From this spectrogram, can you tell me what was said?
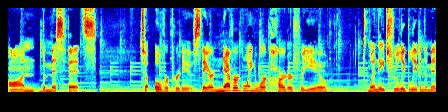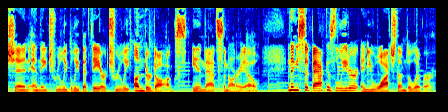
on the misfits to overproduce. They are never going to work harder for you when they truly believe in the mission and they truly believe that they are truly underdogs in that scenario. And then you sit back as the leader and you watch them deliver.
